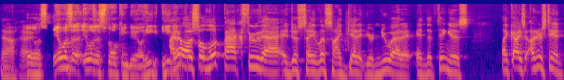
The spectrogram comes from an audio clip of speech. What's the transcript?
Yeah. It was it was a it was a smoking deal. He he I know. So look back through that and just say, listen, I get it. You're new at it. And the thing is, like guys, understand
